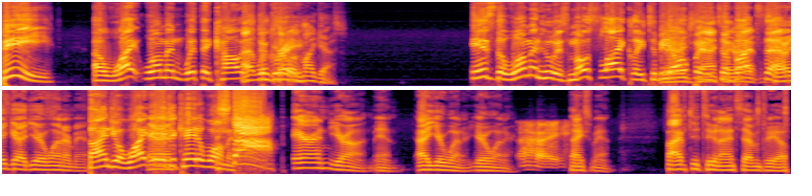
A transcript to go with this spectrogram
B, a white woman with a college That was, that degree was my guess. is the woman who is most likely to be You're open exactly to right. butt sex. Very good. You're a winner, man. Find you a white, Aaron, educated woman. Stop! Aaron, you're on, man. Uh, you're a winner. You're a winner. All right. Thanks, man. 522-9730,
